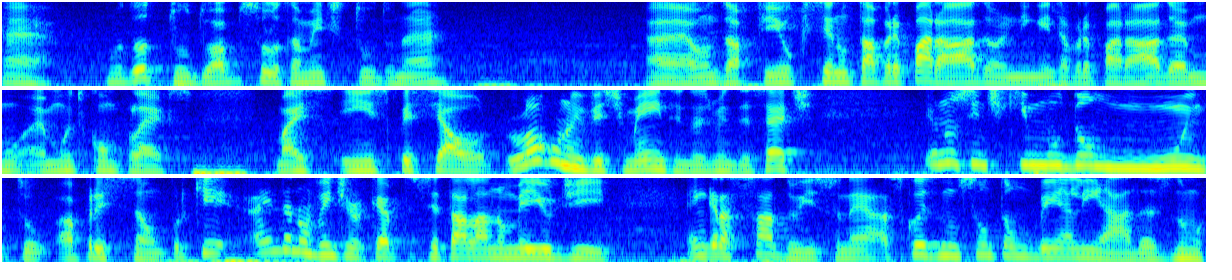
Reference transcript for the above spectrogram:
É, mudou tudo, absolutamente tudo, né? É um desafio que você não tá preparado, ninguém tá preparado, é, mu- é muito complexo. Mas, em especial, logo no investimento, em 2017, eu não senti que mudou muito a pressão. Porque ainda no Venture Capital você tá lá no meio de. É engraçado isso, né? As coisas não são tão bem alinhadas. No,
